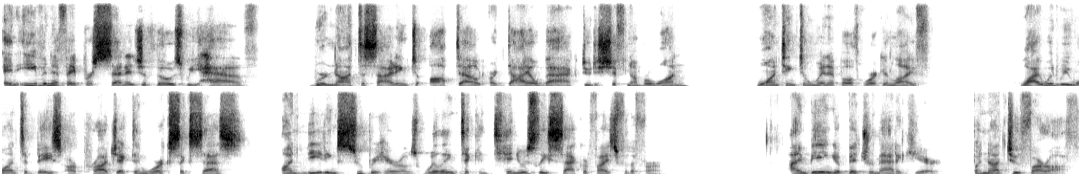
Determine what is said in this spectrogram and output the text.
and even if a percentage of those we have we're not deciding to opt out or dial back due to shift number one, wanting to win at both work and life, why would we want to base our project and work success on needing superheroes willing to continuously sacrifice for the firm? I'm being a bit dramatic here, but not too far off.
